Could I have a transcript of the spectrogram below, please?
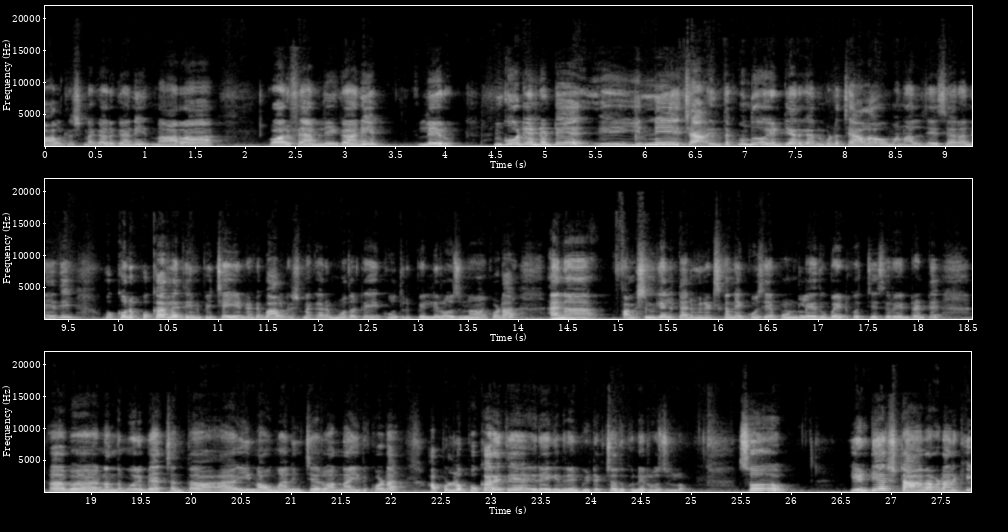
బాలకృష్ణ గారు కానీ నారా వారి ఫ్యామిలీ కానీ లేరు. ఇంకొకటి ఏంటంటే ఈ ఇన్ని చా ఇంతకుముందు ఎన్టీఆర్ గారిని కూడా చాలా అవమానాలు చేశారనేది ఒక కొన్ని పుకార్లు అయితే వినిపించాయి. ఏంటంటే బాలకృష్ణ గారి మొదటి కూతురు పెళ్ళి రోజున కూడా ఆయన ఫంక్షన్కి వెళ్ళి టెన్ మినిట్స్ కన్నా ఎక్కువసేపు ఉండలేదు బయటకు వచ్చేసారు. ఏంటంటే నందమూరి బ్యాచ్ అంతా ఈయన అవమానించారు అన్న ఇది కూడా అప్పుడులో పుకార్ అయితే రేగింది. నేను బీటెక్ చదువుకునే రోజుల్లో. సో ఎన్టీఆర్ స్టార్ అవ్వడానికి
